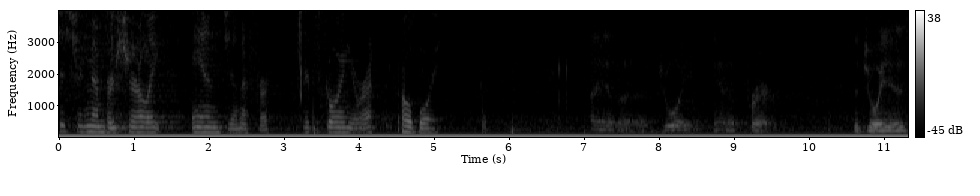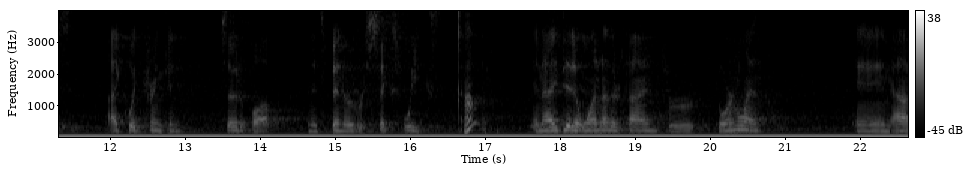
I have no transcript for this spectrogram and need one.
Just remember Shirley and Jennifer. It's going around. Oh boy. I have a joy and a prayer. The joy is I quit drinking soda pop, and it's been over six weeks. Oh. And I did it one other time for during Lent, and I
